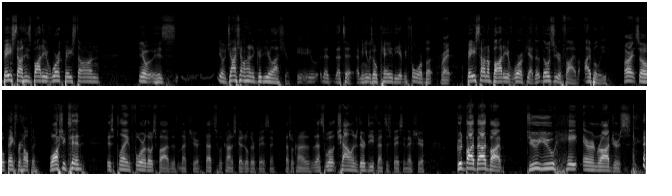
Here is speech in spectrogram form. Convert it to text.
based on his body of work, based on, you know, his, you know, Josh Allen had a good year last year. He- he- that, that's it. I mean, he was okay the year before, but Right. based on a body of work, yeah, th- those are your five, I believe. All right. So Thanks for helping. Washington is playing four of those five this next year. That's what kind of schedule they're facing. That's what kind of that's what challenge their defense is facing next year. Good vibe, bad vibe. Do you hate Aaron Rodgers?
